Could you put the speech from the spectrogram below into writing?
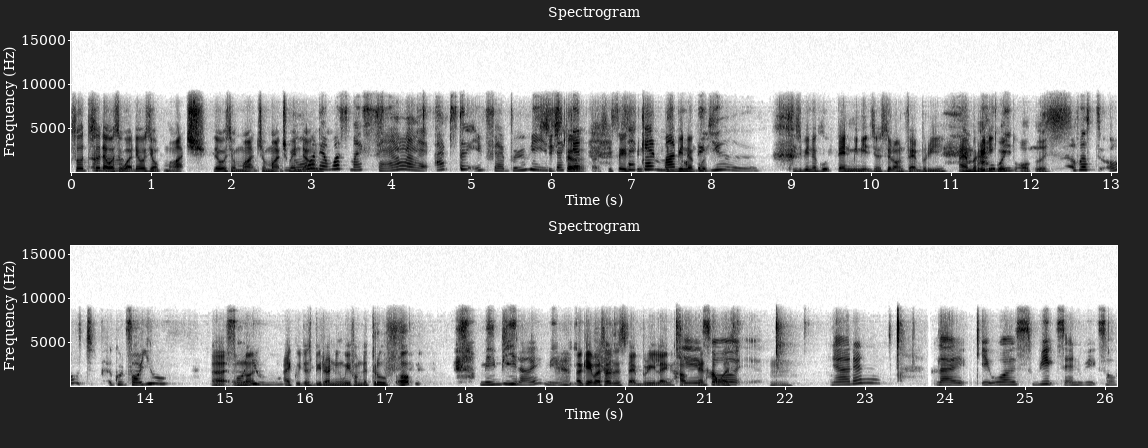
So so that was Uh-huh. what? That was your March? That was your March? Your March went down. no, that was my fat. I'm still in February. Sister, second sister, been, second month been a of the good year. it's been a good 10 minutes. You're still on February. I'm already I going did- to August. Well, oh, good for you. Uh, for not you. I could just be running away from the truth. Oh, Maybe lah, eh, maybe. okay, but so this February, like how then so how was mm, yeah, then like it was weeks and weeks of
